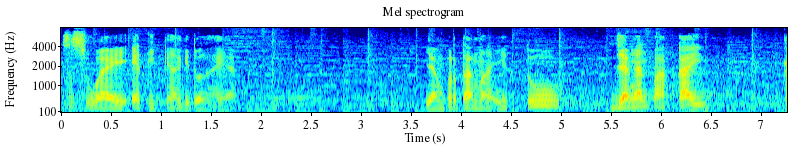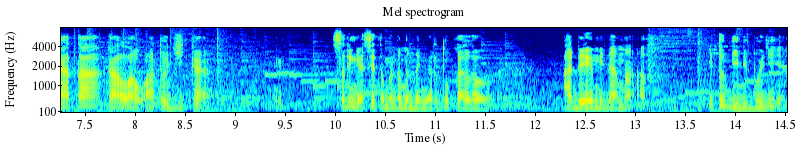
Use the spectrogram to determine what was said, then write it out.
sesuai etika gitulah ya. Yang pertama itu jangan pakai kata kalau atau jika. Sering nggak sih teman-teman dengar tuh kalau ada yang minta maaf itu gini bunyinya.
